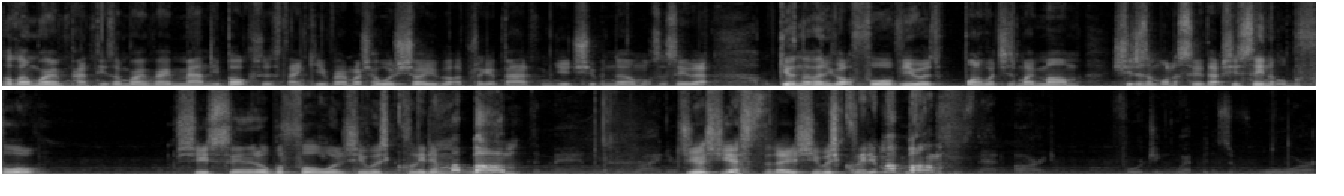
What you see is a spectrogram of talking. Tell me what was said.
Not that I'm wearing panties, I'm wearing very manly boxers, thank you very much. I would show you, but I'd probably get banned from YouTube and no one wants to see that. Given that I've only got four viewers, one of which is my mum, she doesn't want to see that. She's seen it all before. She's seen it all before when she was cleaning my bum. The man was a writer. Just yesterday, she was cleaning my bum. Is that art, forging weapons of war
